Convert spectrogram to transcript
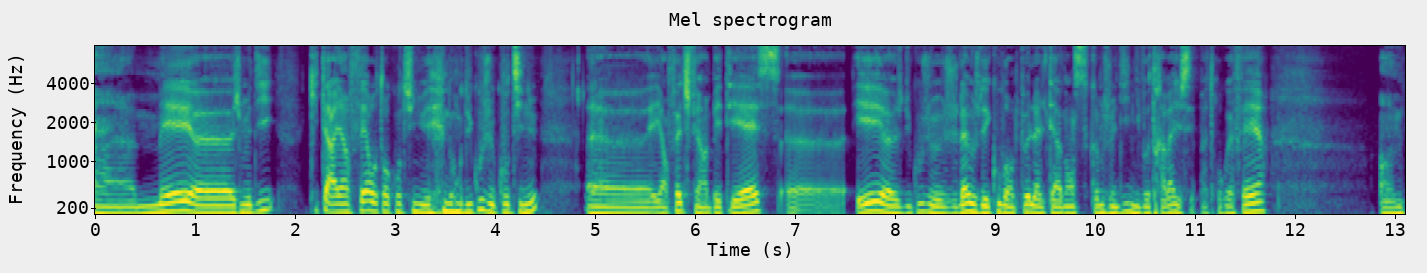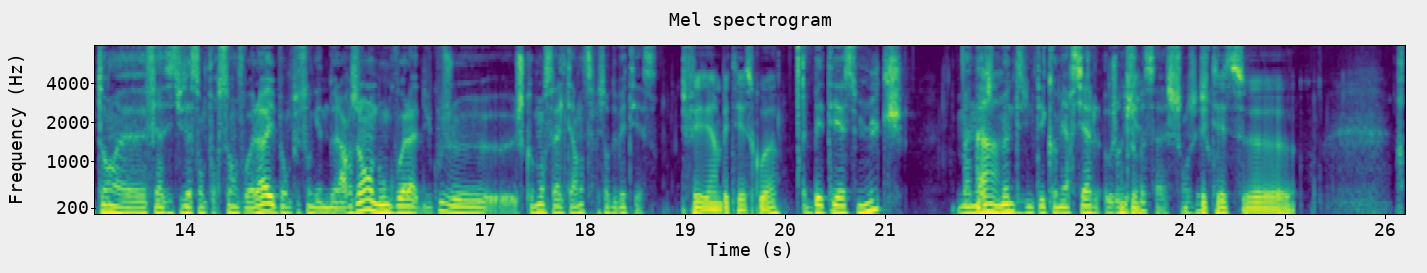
Mais je me dis, quitte à rien faire, autant continuer. Donc du coup, je continue. Et en fait, je fais un BTS. et du coup, je, je- là où je découvre un peu l'alternance. Comme je me dis, niveau travail, je sais pas trop quoi faire. En même temps, euh, faire des études à 100%, voilà. Et puis en plus, on gagne de l'argent. Donc voilà, du coup, je, je commence à l'alternance à partir de BTS. Tu fais un BTS quoi? BTS MUC, Management des unités commerciales. Aujourd'hui, je crois que ça a changé. BTS. euh, oh,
